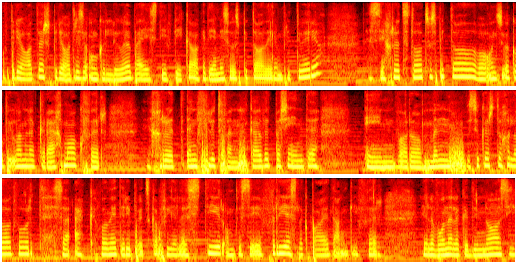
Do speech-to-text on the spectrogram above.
of pediaters, pediatriese onkoloog by Steve Biko Akademiese Hospitaal hier in Pretoria. Dis 'n groot staatshospitaal waar ons ook op die oomblik regmaak vir die groot invloed van COVID pasiënte en waar daar min besoekers toegelaat word. So ek wil net hierdie boodskap vir julle stuur om te sê vreeslik baie dankie vir julle wonderlike donasie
